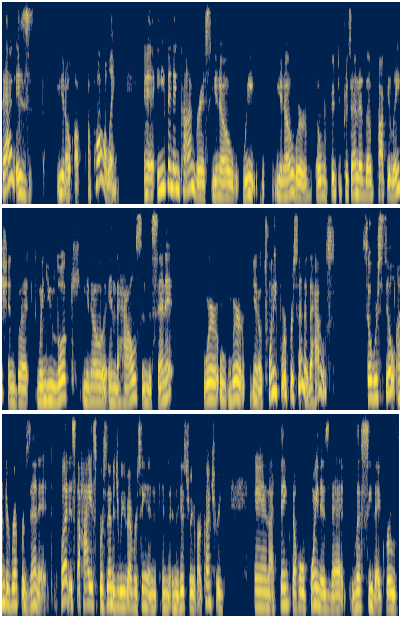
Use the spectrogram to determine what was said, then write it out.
That is, you know, appalling. And even in Congress, you know, we, you know, we're over 50% of the population. But when you look, you know, in the House and the Senate, we're, we're, you know, 24% of the House. So we're still underrepresented, but it's the highest percentage we've ever seen in, in, in the history of our country. And I think the whole point is that let's see that growth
